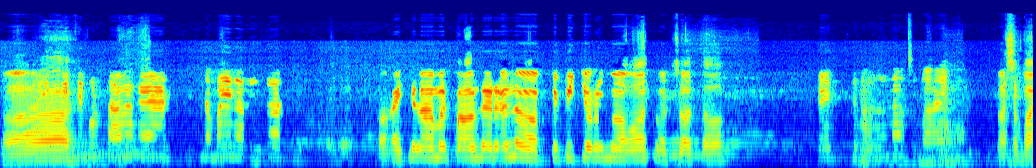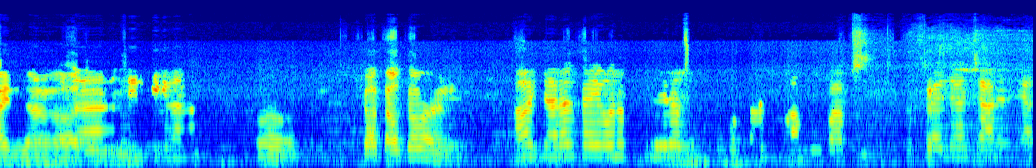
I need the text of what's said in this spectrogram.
Ah, Sipol tama kaya nabay nakita. okay, salamat founder. Ano, pipicture mo ako, Sot Soto. Kahit na lang sa bahay mo. Nasa bahay na lang. Oh. Sa selfie ka lang. Oh. Shout out naman. Ah, dyan kay Ono Pedreros. Pupuntahan yung Abu Paps. Subscribe niyo ang channel niya.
